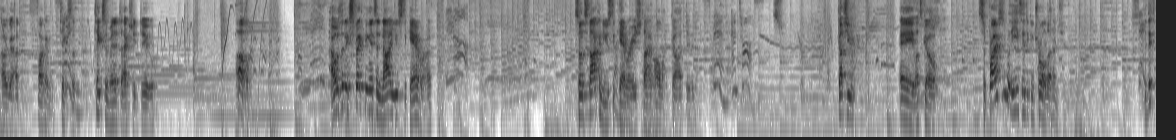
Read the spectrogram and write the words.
Oh god. Fucking takes a takes a minute to actually do. Oh. I wasn't expecting it to not use the camera. So it's not going to use the camera each time. Oh my god, dude. Spin and toss. Got you. Hey, let's go. Surprisingly easy to control that. Did the,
